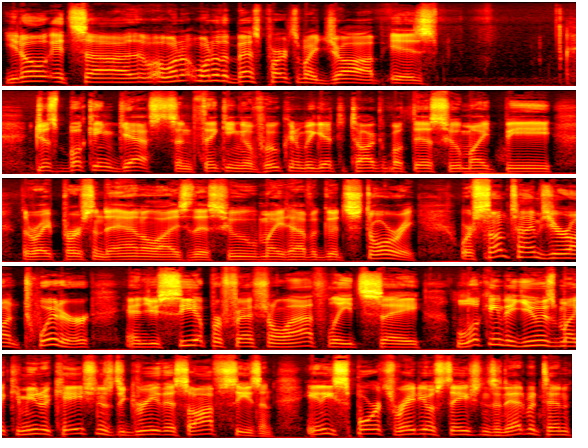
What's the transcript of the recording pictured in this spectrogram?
you know, it's uh, one, one of the best parts of my job is just booking guests and thinking of who can we get to talk about this, who might be the right person to analyze this, who might have a good story. Or sometimes you're on Twitter and you see a professional athlete say, looking to use my communications degree this off season. Any sports radio stations in Edmonton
